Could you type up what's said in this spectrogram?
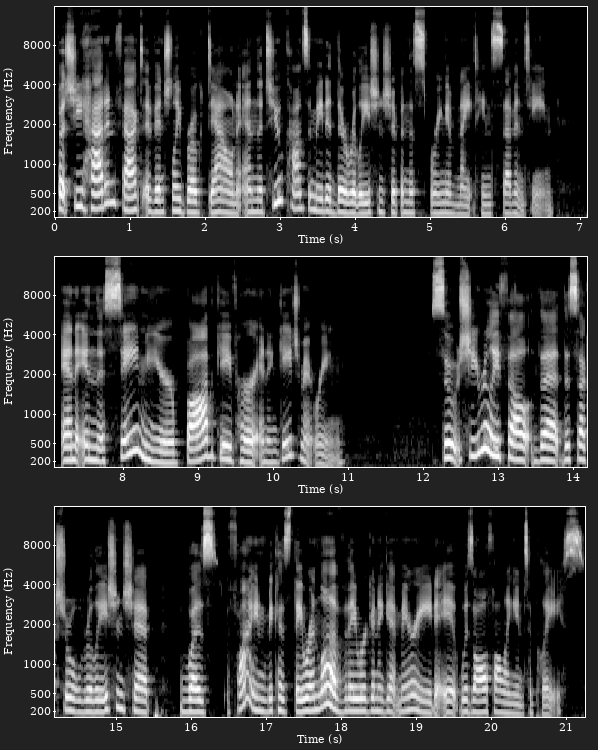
But she had, in fact, eventually broke down, and the two consummated their relationship in the spring of 1917. And in the same year, Bob gave her an engagement ring. So she really felt that the sexual relationship was fine because they were in love, they were going to get married, it was all falling into place.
